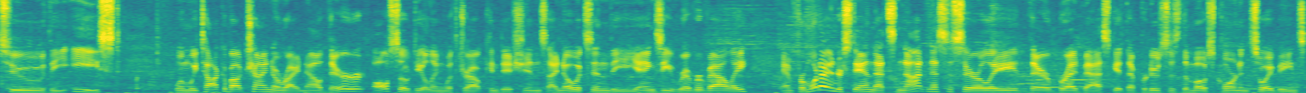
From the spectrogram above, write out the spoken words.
to the east, when we talk about China right now, they're also dealing with drought conditions. I know it's in the Yangtze River Valley, and from what I understand, that's not necessarily their breadbasket that produces the most corn and soybeans.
